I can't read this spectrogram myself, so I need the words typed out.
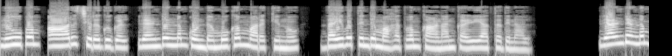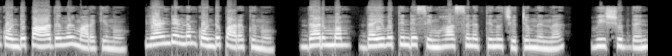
രൂപം ആറ് ചിറകുകൾ രണ്ടെണ്ണം കൊണ്ട് മുഖം മറയ്ക്കുന്നു ദൈവത്തിന്റെ മഹത്വം കാണാൻ കഴിയാത്തതിനാൽ. രണ്ടെണ്ണം കൊണ്ട് പാദങ്ങൾ മറയ്ക്കുന്നു രണ്ടെണ്ണം കൊണ്ട് പറക്കുന്നു ധർമ്മം ദൈവത്തിന്റെ സിംഹാസനത്തിനു ചുറ്റും നിന്ന് വിശുദ്ധൻ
